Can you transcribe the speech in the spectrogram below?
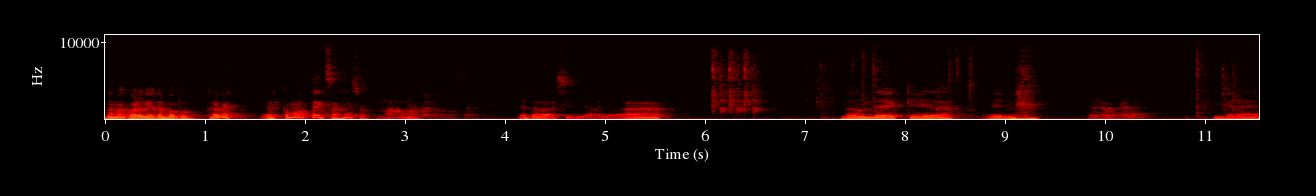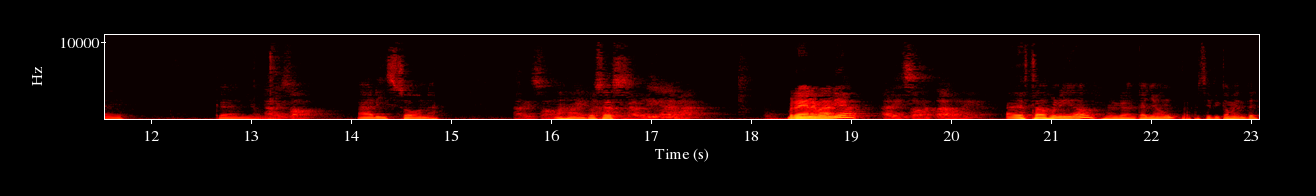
no me acuerdo yo tampoco. Creo que es, es como Texas eso. No, no no sé. Ya te voy a decir, ya, ya. va. ¿Dónde queda el ¿En Gran Cañón? Gran Cañón? Arizona. Arizona. Arizona. Ajá, entonces- Berlín, Alemania. Berlín, Alemania, Arizona, Estados Unidos. Estados Unidos, el Gran Cañón específicamente.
